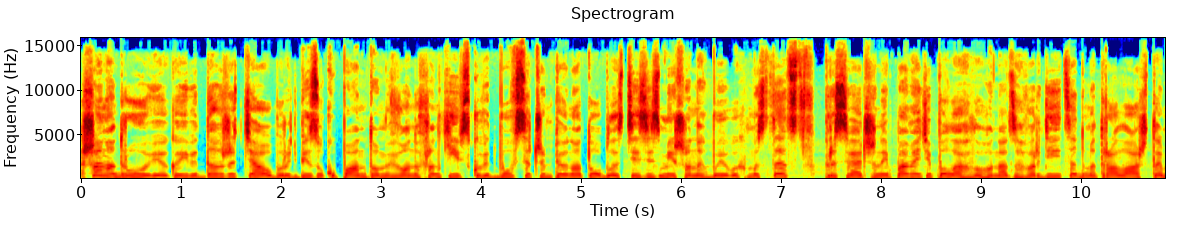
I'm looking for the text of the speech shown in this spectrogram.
Шана другові, який віддав життя у боротьбі з окупантом в Івано-Франківську, відбувся чемпіонат області зі змішаних бойових мистецтв, присвячений пам'яті полеглого нацгвардійця Дмитра Лашти.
